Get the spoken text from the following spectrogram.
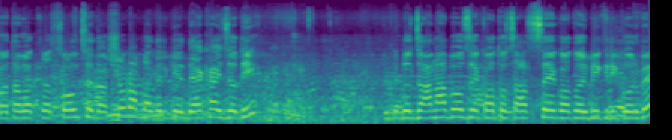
কথাবার্তা চলছে দর্শক আপনাদেরকে দেখায় যদি। একটু জানাব যে কত চাচ্ছে কত বিক্রি করবে।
